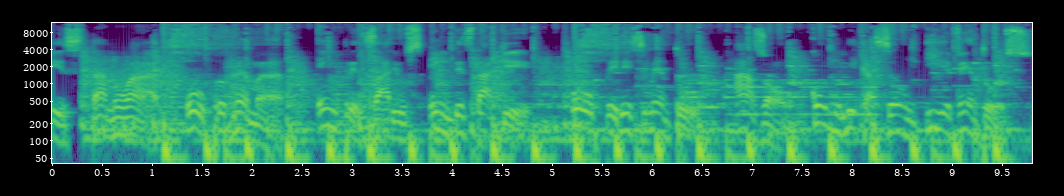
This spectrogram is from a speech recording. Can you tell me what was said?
Está no ar o programa Empresários em Destaque. Oferecimento Azon Comunicação e Eventos.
